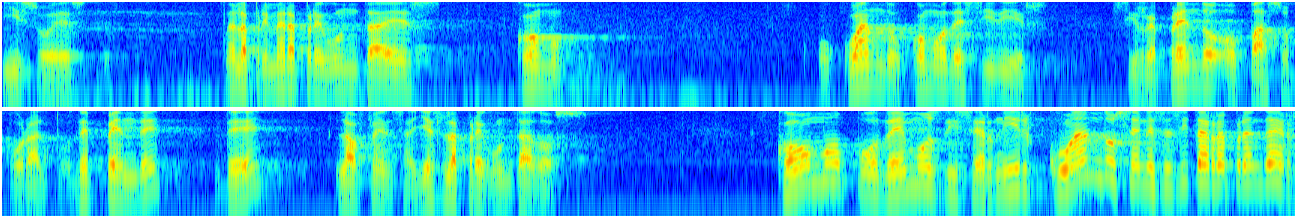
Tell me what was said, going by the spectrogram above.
Hizo esto. La primera pregunta es, ¿cómo? ¿O cuándo? ¿Cómo decidir si reprendo o paso por alto? Depende de la ofensa. Y es la pregunta dos. ¿Cómo podemos discernir cuándo se necesita reprender?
